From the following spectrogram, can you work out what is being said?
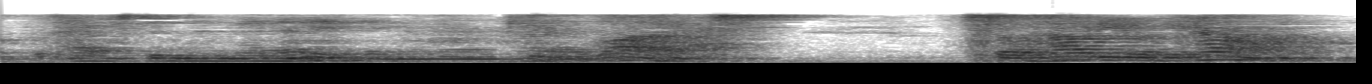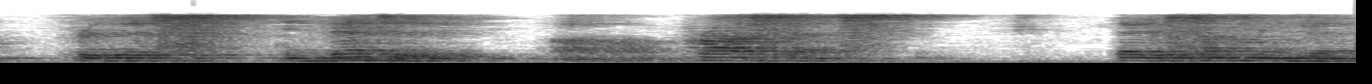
or perhaps didn't invent anything in their entire lives. So, how do you account for this inventive uh, process? That is something that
